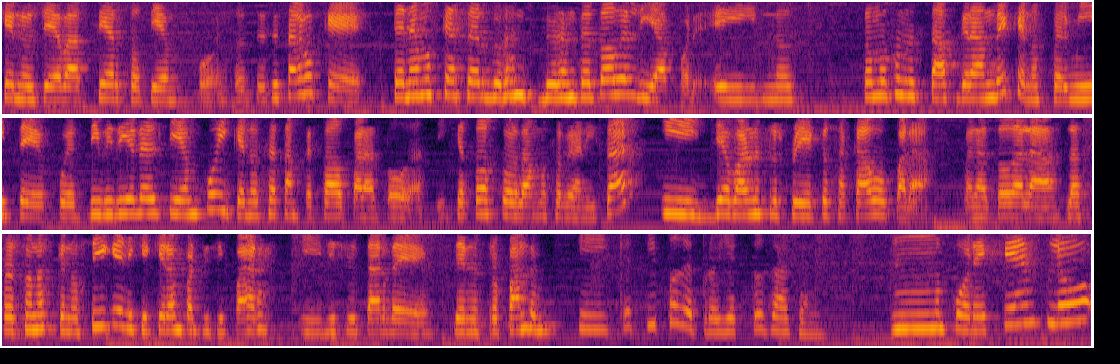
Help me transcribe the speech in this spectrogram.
que nos lleva cierto tiempo. Entonces es algo que tenemos que hacer durante, durante todo el día por, y nos somos un staff grande que nos permite pues dividir el tiempo y que no sea tan pesado para todas y que todos podamos organizar y llevar nuestros proyectos a cabo para, para todas las personas que nos siguen y que quieran participar y disfrutar de, de nuestro fandom. ¿Y qué tipo de proyectos hacen? Mm, por ejemplo,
